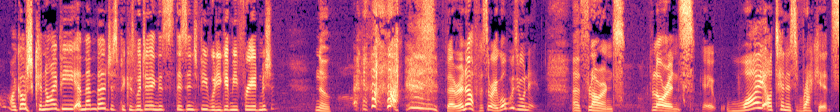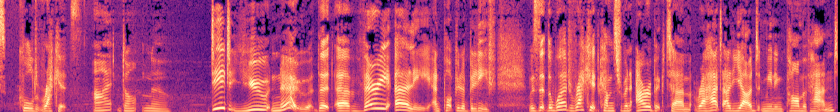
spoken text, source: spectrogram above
Oh my gosh, can I be a member just because we're doing this, this interview? Will you give me free admission? No, Fair enough. Sorry, what was your name? uh, Florence. Florence. Okay. Why are tennis rackets called rackets? I don't know. Did you know that a very early and popular belief was that the word racket comes from an Arabic term, rahat al yad, meaning palm of hand,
